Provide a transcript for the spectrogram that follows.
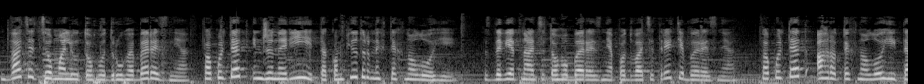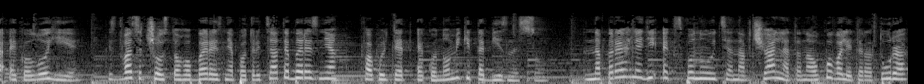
27 лютого 2 березня факультет інженерії та комп'ютерних технологій, з 19 березня по 23 березня факультет агротехнологій та екології, з 26 березня по 30 березня факультет економіки та бізнесу. На перегляді експонуються навчальна та наукова література,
